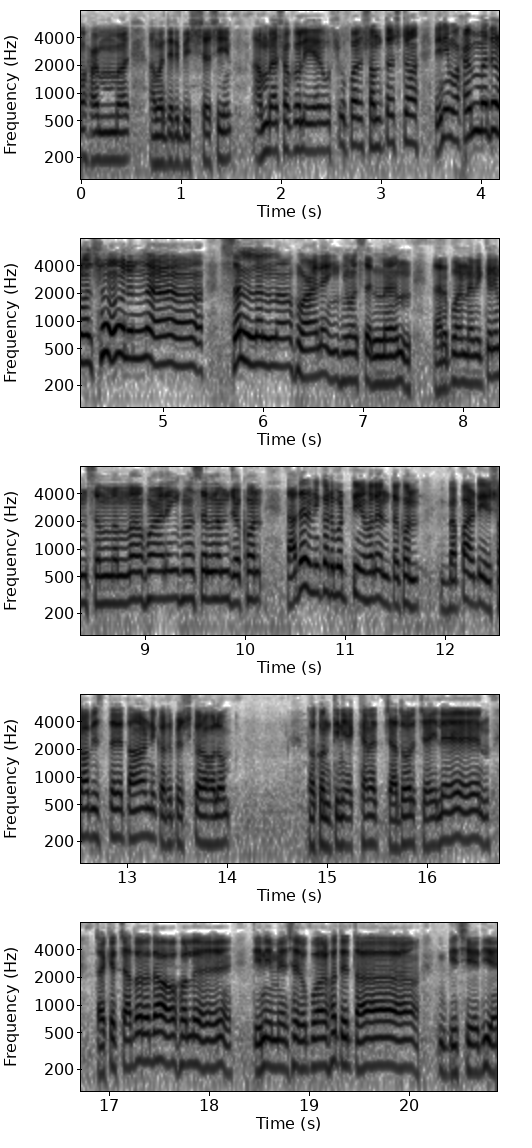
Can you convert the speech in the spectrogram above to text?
মোহাম্মদ। আমাদের বিশ্বাসী, আমরা সকলে এর উপর সন্তুষ্ট, তিনি মোহাম্মদ রসুল্লাহ সাল্লাল্লাহু আলাইহি ওয়াসাল্লাম। তারপর নবী করিম সাল্লাল্লাহু আলাইহি ওয়াসাল্লাম যখন তাদের নিকটবর্তী হলেন, তখন ব্যাপারটি সব স্তরে তার নিকট পেশ করা হলো। তখন তিনি একখানা চাদর চাইলেন। তাকে চাদর দেওয়া হলে তিনি মেঝের উপর হতে তা বিছিয়ে দিয়ে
